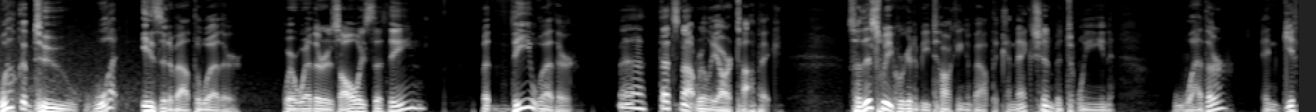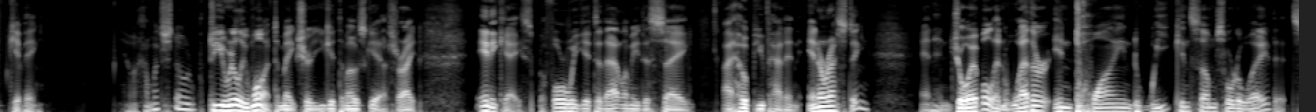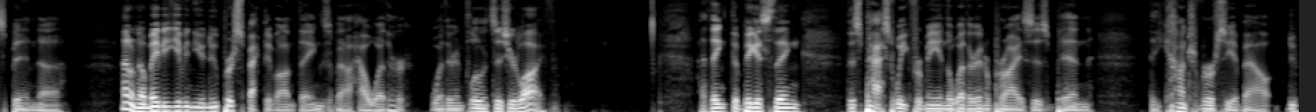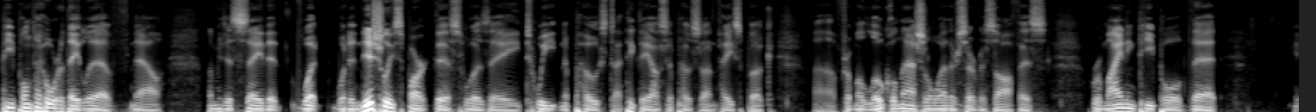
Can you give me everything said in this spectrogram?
Welcome to What Is It About the Weather? Where weather is always the theme, but the weather, eh, that's not really our topic. So this week we're going to be talking about the connection between weather and gift giving. You know, how much snow do you really want to make sure you get the most gifts, right? Any case, before we get to that, let me just say I hope you've had an interesting and enjoyable and weather entwined week in some sort of way that's been uh, I don't know, maybe giving you a new perspective on things about how weather weather influences your life. I think the biggest thing this past week for me in the weather enterprise has been the controversy about do people know where they live now let me just say that what what initially sparked this was a tweet and a post i think they also posted on facebook uh, from a local national weather service office reminding people that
